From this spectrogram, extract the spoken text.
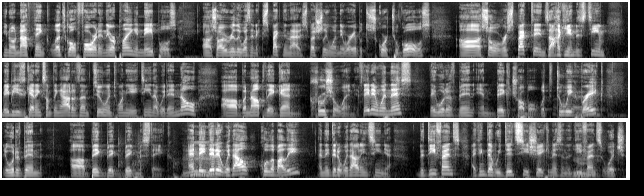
you know, not think let's go forward. And they were playing in Naples, uh, so I really wasn't expecting that, especially when they were able to score two goals. Uh, so respect to Inzaghi and his team. Maybe he's getting something out of them too in 2018 that we didn't know. Uh, but Napoli again, crucial win. If they didn't win this, they would have been in big trouble with the two week Okay. break. It would have been a big, big, big mistake. And they did it without Koulibaly and they did it without Insigne. The defense, I think that we did see shakiness in the defense, which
